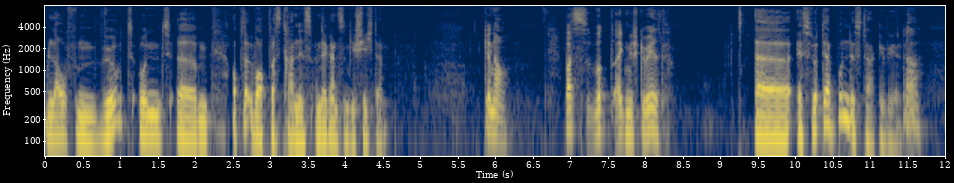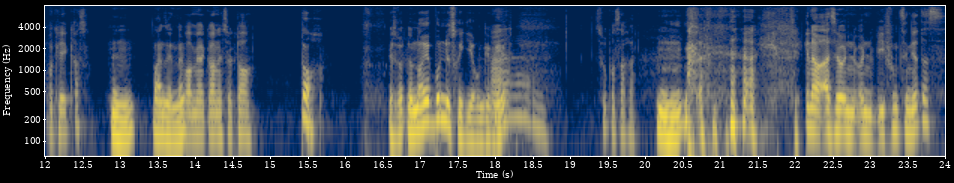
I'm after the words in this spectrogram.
ablaufen wird und ähm, ob da überhaupt was dran ist an der ganzen Geschichte. Genau. Was wird eigentlich gewählt? Äh, es wird der Bundestag gewählt. Ja, okay, krass. Hm, Wahnsinn, ne? War mir gar nicht so klar. Doch. Es wird eine neue Bundesregierung gewählt. Ah, super Sache. Mhm. Genau, also und, und wie funktioniert das,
